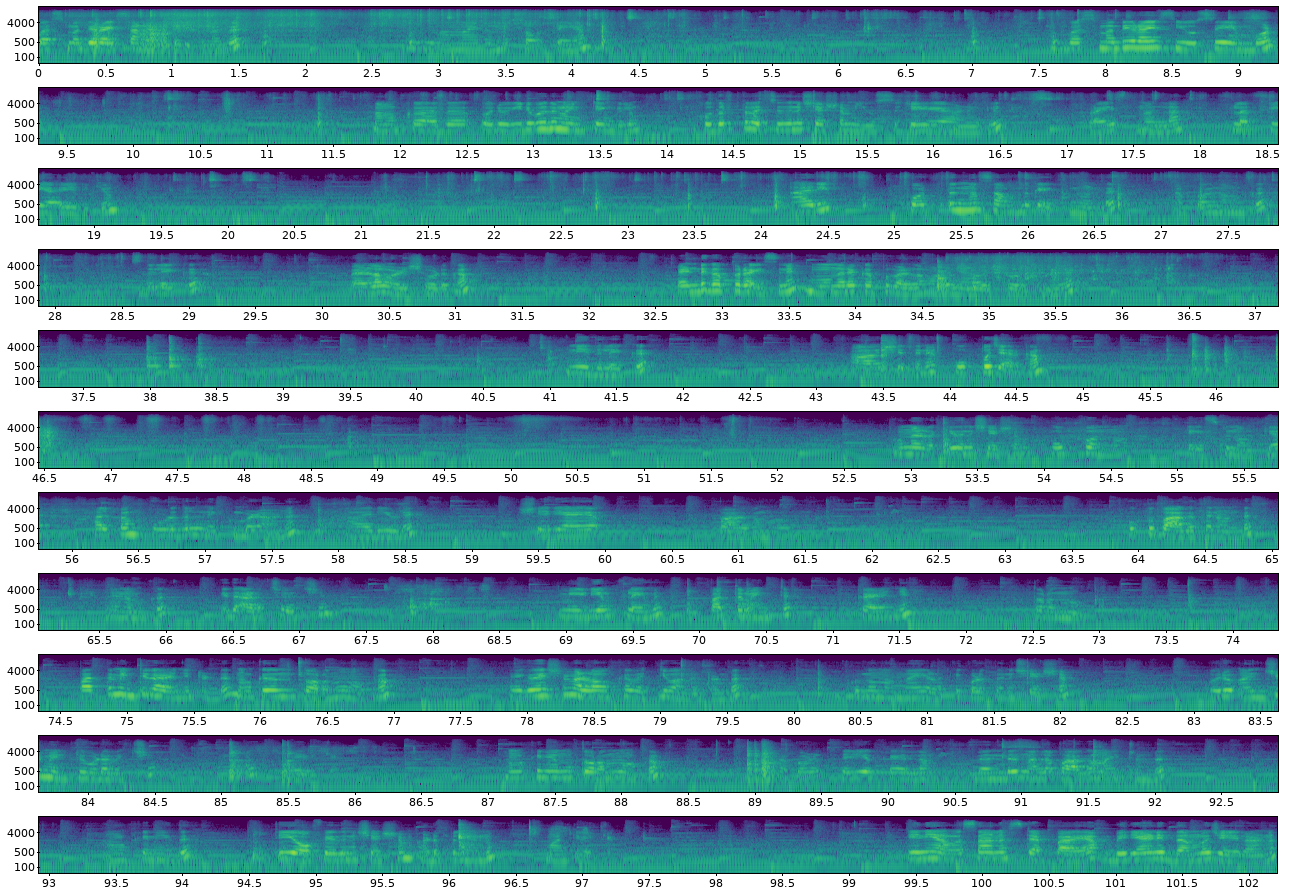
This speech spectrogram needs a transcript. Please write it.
ബസ്മതി റൈസാണ് എടുത്തിരിക്കുന്നത്. നന്നായിട്ടൊന്ന് സോസ് ചെയ്യാം. ബസ്മതി റൈസ് യൂസ് ചെയ്യുമ്പോൾ നമുക്ക് അത് ഒരു ഇരുപത് മിനിറ്റെങ്കിലും കുതിർത്ത് വെച്ചതിന് ശേഷം യൂസ് ചെയ്യുകയാണെങ്കിൽ റൈസ് നല്ല ഫ്ലഫി ആയിരിക്കും. അരി പൊട്ടുന്ന സൗണ്ട് കേൾക്കുന്നുണ്ട്. അപ്പോൾ നമുക്ക് ഇതിലേക്ക് വെള്ളം ഒഴിച്ചു കൊടുക്കാം. രണ്ട് കപ്പ് റൈസിന് മൂന്നര കപ്പ് വെള്ളമാണ് ഞാൻ ഒഴിച്ചു കൊടുക്കുന്നത്. ഇനി ഇതിലേക്ക് ആവശ്യത്തിന് ഉപ്പ് ചേർക്കാം. ഒന്ന് ഇളക്കിയതിന് ശേഷം ഉപ്പൊന്ന് ടേസ്റ്റ് നോക്കിയാൽ അല്പം കൂടുതൽ നിൽക്കുമ്പോഴാണ് അരിയുടെ ശരിയായ പാകമാകുന്നത് ഉപ്പ് പാകത്തിനുണ്ട് ഇനി നമുക്ക് ഇത് അടച്ചു വെച്ച് മീഡിയം ഫ്ലെയിമിൽ പത്ത് മിനിറ്റ് കഴിഞ്ഞ് തുറന്നു നോക്കാം. പത്ത് മിനിറ്റ് കഴിഞ്ഞിട്ടുണ്ട്. നമുക്കിതൊന്ന് തുറന്നു നോക്കാം. ഏകദേശം വെള്ളമൊക്കെ വറ്റി വന്നിട്ടുണ്ട്. നമുക്കൊന്ന് നന്നായി ഇളക്കി കൊടുത്തതിന് ശേഷം ഒരു അഞ്ച് മിനിറ്റ് കൂടെ വെച്ച് നമുക്ക് വേവിക്കാം. നമുക്കിനി ഒന്ന് തുറന്നു നോക്കാം. അപ്പോൾ തെരിയൊക്കെ എല്ലാം വെന്ത് നല്ല പാകമായിട്ടുണ്ട്. നമുക്കിനി ഇത് തീ ഓഫ് ചെയ്തതിന് ശേഷം അടുപ്പിൽ നിന്നും മാറ്റി വയ്ക്കാം ഇനി അവസാന സ്റ്റെപ്പായ ബിരിയാണി ദമ്മ് ചെയ്യലാണ്.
